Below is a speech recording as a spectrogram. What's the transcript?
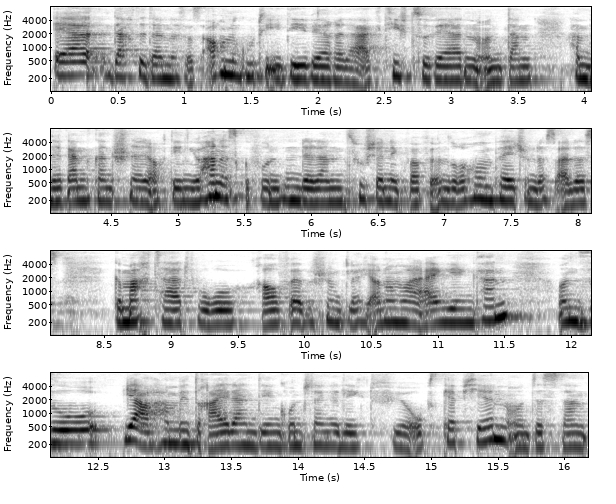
er dachte dann, dass das auch eine gute Idee wäre, da aktiv zu werden. Und dann haben wir ganz, ganz schnell auch den Johannes gefunden, der dann zuständig war für unsere Homepage und das alles gemacht hat, worauf er bestimmt gleich auch nochmal eingehen kann. Und so, ja, haben wir drei dann den Grundstein gelegt für Obstkäppchen und das dann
